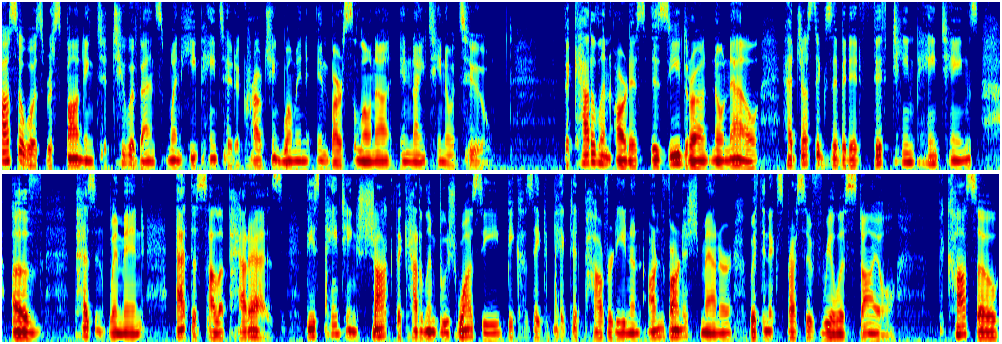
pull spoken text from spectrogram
Picasso was responding to two events when he painted a crouching woman in Barcelona in 1902. The Catalan artist Isidre Nonell had just exhibited 15 paintings of peasant women at the Sala Parés. These paintings shocked the Catalan bourgeoisie because they depicted poverty in an unvarnished manner with an expressive realist style. Picasso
